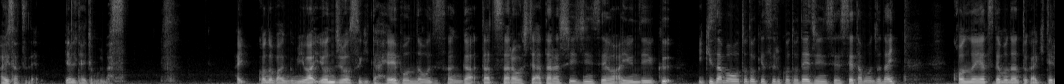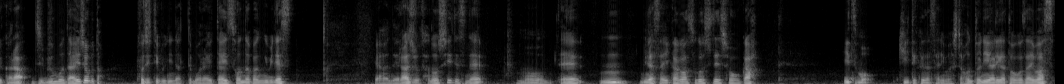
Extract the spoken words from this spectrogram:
挨拶でやりたいと思います。はい。この番組は40を過ぎた平凡なおじさんが脱サラをして新しい人生を歩んでいく生き様をお届けすることで人生捨てたもんじゃない。こんなやつでもなんとか生きてるから自分も大丈夫とポジティブになってもらいたいそんな番組です。いやね、ラジオ楽しいですね。もうね、うん。皆さんいかがお過ごしでしょうか？いつも聞いてくださりました本当にありがとうございます。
